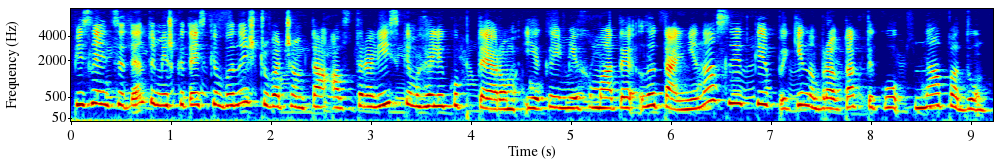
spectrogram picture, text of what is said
Після інциденту між китайським винищувачем та австралійським гелікоптером, який міг мати летальні наслідки, Пекін обрав тактику нападу.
